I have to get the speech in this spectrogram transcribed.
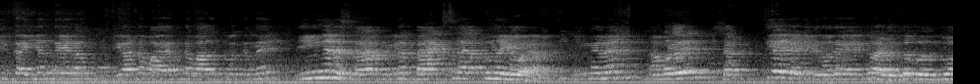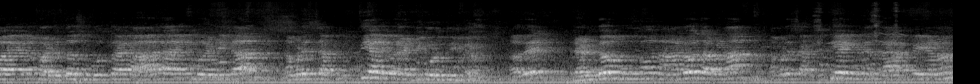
ഈ കൈ ഇയാളുടെ വയറിന്റെ ഭാഗത്ത് വെക്കുന്ന ഇങ്ങനെ സ്ലാപ്പ് ഇങ്ങനെ ബാക്ക് സ്ലാപ്പ് എന്ന് പറയാം ഇങ്ങനെ നമ്മൾ ശക്തിയായി അടിക്കുന്നത് ഏറ്റവും അടുത്ത ബന്ധുവായാലും അടുത്ത സുഹൃത്തായാലും ആരായാലും വേണ്ടില്ല നമ്മൾ ശക്തിയായി ഒരു കൊടുത്തിരിക്കണം. അത് രണ്ടോ മൂന്നോ നാലോ തവണ നമ്മൾ ശക്തിയായി ഇങ്ങനെ സ്ലാപ്പ് ചെയ്യണം.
